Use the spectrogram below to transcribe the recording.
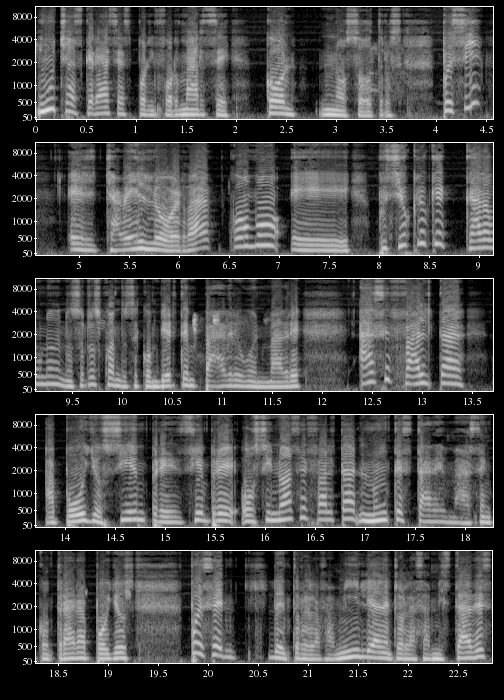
Muchas gracias por informarse con nosotros. Pues sí, el Chabelo, ¿verdad? Como, eh, pues yo creo que cada uno de nosotros cuando se convierte en padre o en madre, hace falta apoyo siempre, siempre, o si no hace falta, nunca está de más encontrar apoyos, pues en, dentro de la familia, dentro de las amistades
